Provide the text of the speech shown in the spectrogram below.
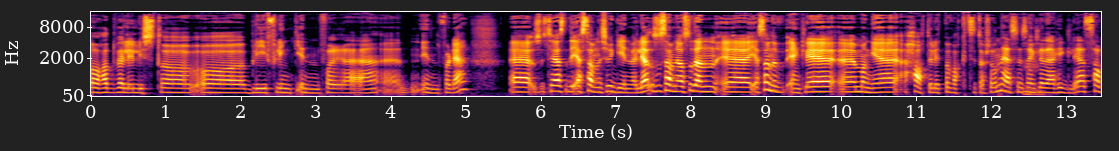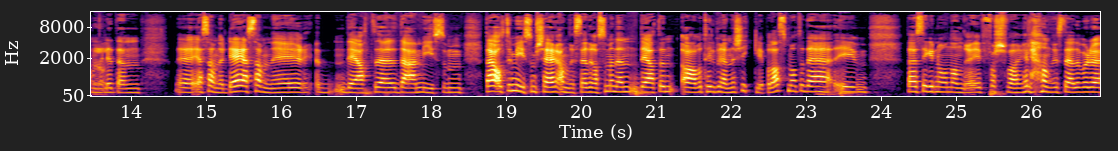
og hatt veldig lyst til å, å bli flink innenfor, eh, innenfor det. Eh, så jeg, savner kirurgien veldig. Og så savner jeg også den eh, Jeg savner egentlig Mange hater litt på vaktsituasjonen. Jeg syns egentlig det er hyggelig. Jeg savner litt den jeg savner det. Jeg savner det at eh, det er mye som Det er alltid mye som skjer andre steder også, men den, det at den av og til brenner skikkelig på dass på en måte, det, i, det er sikkert noen andre i Forsvaret eller andre steder hvor det,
